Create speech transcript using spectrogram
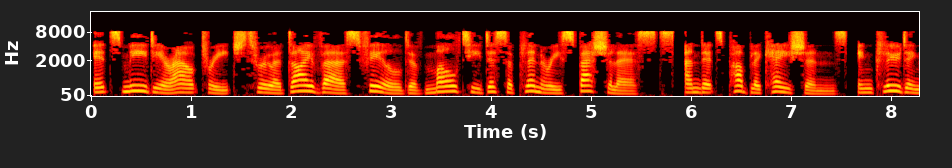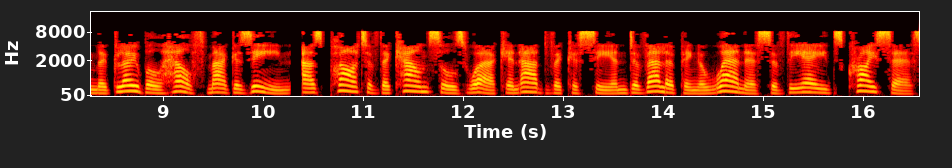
its media outreach through a diverse field of multidisciplinary specialists, and its publications, including the Global Health magazine, as part of the Council's work in advocacy and developing awareness of the AIDS crisis.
